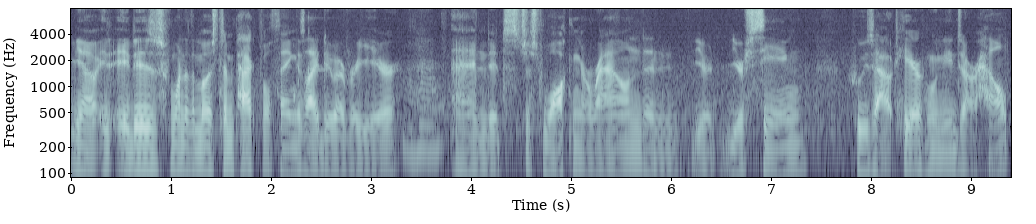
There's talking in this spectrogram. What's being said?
You know, it, it is one of the most impactful things I do every year, uh-huh. And it's just walking around and you're you're seeing who's out here, who needs our help,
